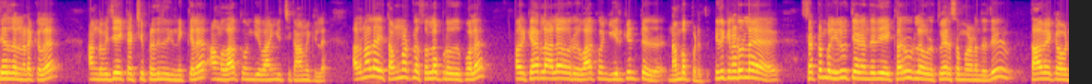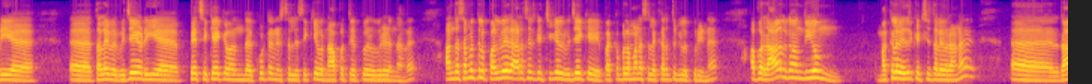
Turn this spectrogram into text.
தேர்தல் நடக்கலை. அங்கே விஜய் கட்சி பிரதிநிதிகள் நிற்கலை அவங்க வாக்கு வங்கி வாங்கிச்சு காமிக்கல. அதனால் தமிழ்நாட்டில் சொல்லப்படுவது போல் அவர் கேரளாவில் ஒரு வாக்கு வங்கி இருக்குன்ட்டு நம்பப்படுது. இதுக்கு நடுவில் செப்டம்பர் இருபத்தி ஏழாம் தேதி கரூரில் ஒரு துயர சம்பவம் நடந்தது. தாவேக்காவுடைய தலைவர் விஜயுடைய பேச்சை கேட்க வந்த கூட்ட நெரிசலில் சிக்கி ஒரு நாற்பத்தி பேர் உயிரிழந்தாங்க. அந்த சமயத்தில் பல்வேறு அரசியல் கட்சிகள் விஜய்க்கு பக்கபலமான சில கருத்துக்களை கூறின. அப்போ ராகுல் காந்தியும் மக்களவை எதிர்க்கட்சி தலைவரான ரா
